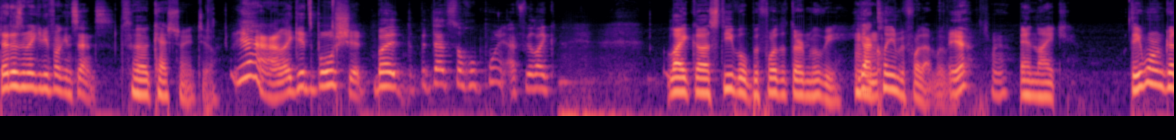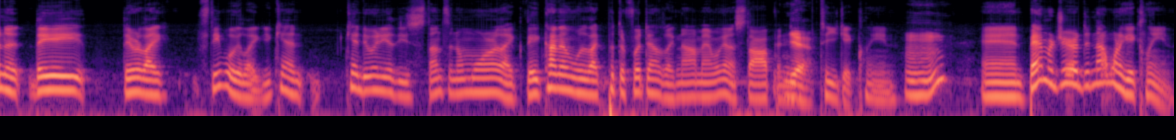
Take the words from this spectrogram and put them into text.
that doesn't make any fucking sense. It's a catch twenty two. Yeah, like it's bullshit. But but that's the whole point. I feel like like uh Steve before the third movie. He Mhm. got clean before that movie. Yeah, yeah. And like they weren't gonna they they were like Steve like you can't can't do any of these stunts no more. Like they kind of was like put their foot down. Was like, nah, man, we're gonna stop and Yeah. till you get clean. Mm-hmm. And Bam Margera did not want to get clean.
